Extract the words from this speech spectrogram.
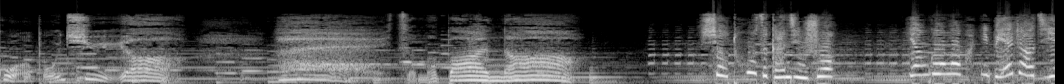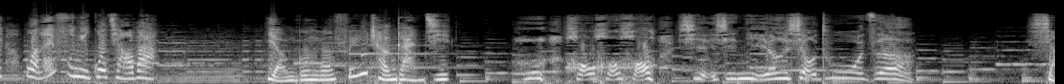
过不去呀！哎，怎么办呢？小兔子赶紧说：“杨公公，你别着急，我来扶你过桥吧。”杨公公非常感激：“哦，好，好，好，谢谢你啊，小兔子。”小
